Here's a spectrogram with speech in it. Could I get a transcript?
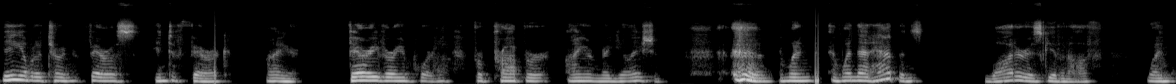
being able to turn ferrous into ferric iron. Very, very important for proper iron regulation. and when and when that happens, water is given off when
